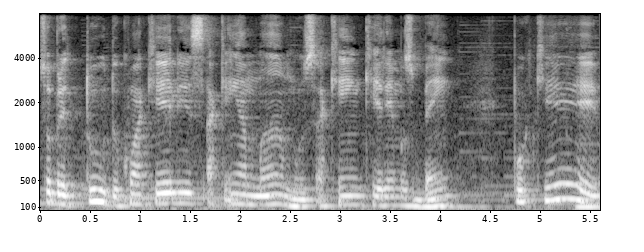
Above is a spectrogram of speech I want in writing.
sobretudo com aqueles a quem amamos, a quem queremos bem, porque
